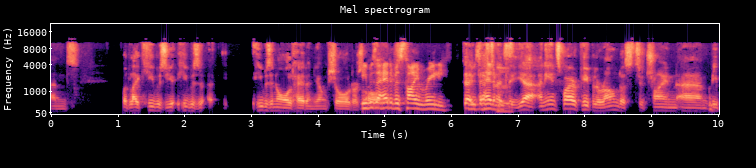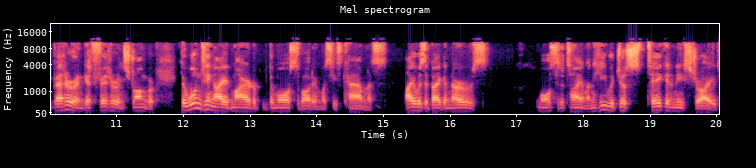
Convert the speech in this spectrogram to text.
and but like he was he was he was an old head and young shoulders he was always. ahead of his time really De- definitely yeah and he inspired people around us to try and um, be better and get fitter and stronger the one thing i admired the most about him was his calmness i was a bag of nerves most of the time and he would just take it in his stride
